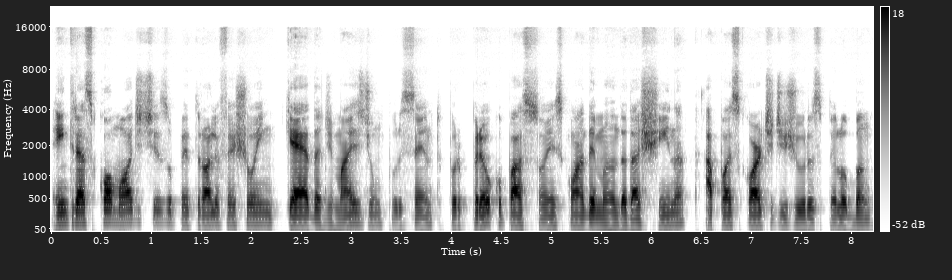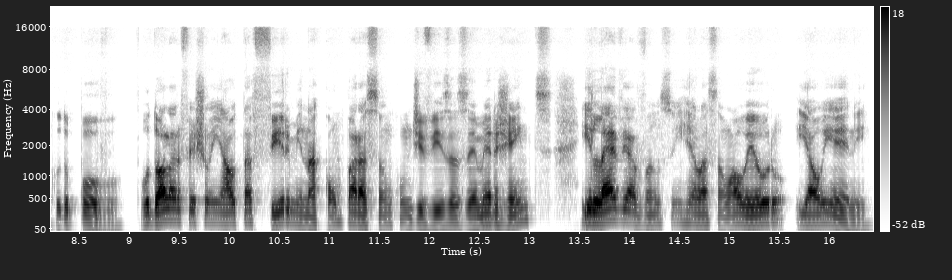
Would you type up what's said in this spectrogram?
Entre as commodities, o petróleo fechou em queda de mais de 1% por preocupações com a demanda da China após corte de juros pelo Banco do Povo. O dólar fechou em alta firme na comparação com divisas emergentes e leve avanço em relação ao euro e ao iene.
